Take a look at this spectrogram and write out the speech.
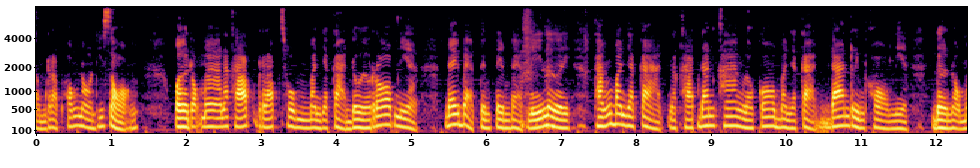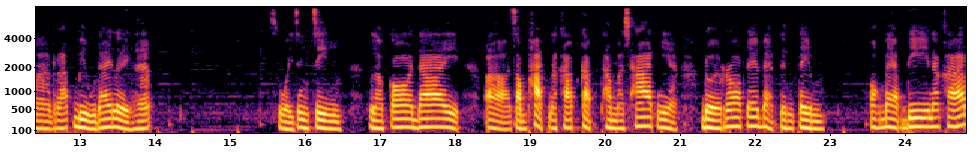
สำหรับห้องนอนที่ 2 เปิดออกมานะครับ รับชมบรรยากาศโดยรอบเนี่ยได้แบบเต็มๆแบบนี้เลย ทั้งบรรยากาศนะครับด้านข้างแล้วก็บรรยากาศด้านริมคลองเนี่ยเดินออกมารับวิวได้เลยฮะสวยจริงๆ แล้วก็ได้ สัมผัสนะครับกับธรรมชาติเนี่ยโดยรอบได้แบบเต็มๆ ออกแบบดีนะครับ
